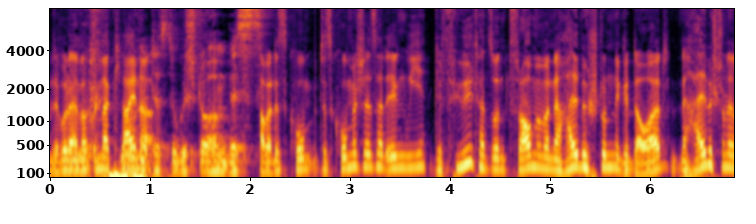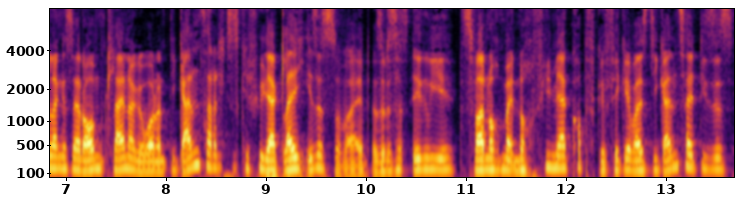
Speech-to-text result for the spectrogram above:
Der wurde einfach immer kleiner. Dass du gestorben bist. Aber das, Kom das Komische ist halt irgendwie, gefühlt hat so ein Traum immer eine halbe Stunde gedauert. Eine halbe Stunde lang ist der Raum kleiner geworden und die ganze Zeit hatte ich das Gefühl, ja, gleich ist es soweit. Also das ist irgendwie, das war noch, mehr, noch viel mehr Kopfgeficke, weil es die ganze Zeit dieses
